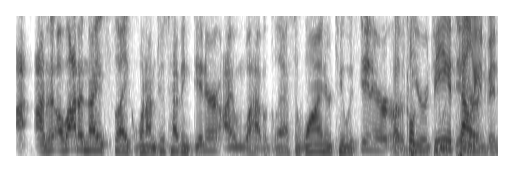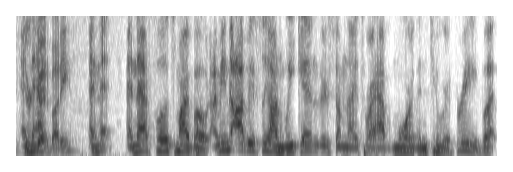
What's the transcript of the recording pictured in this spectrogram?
I- on a lot of nights, like when I'm just having dinner, I will have a glass of wine or two with dinner, or That's a called beer or two being Italian, dinner, Vince. You're that- good, buddy. and that and that floats my boat. I mean, obviously on weekends there's some nights where I have more than two or three, but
